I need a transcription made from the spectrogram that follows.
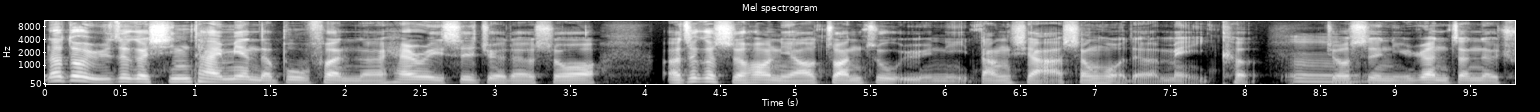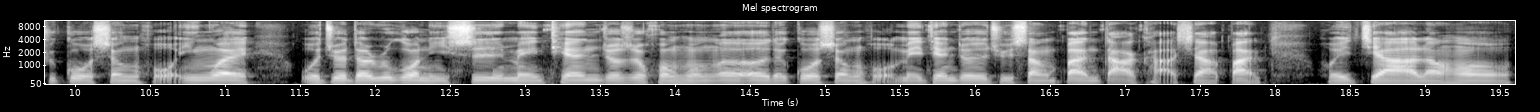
那对于这个心态面的部分呢，Harry 是觉得说。而这个时候，你要专注于你当下生活的每一刻，嗯，就是你认真的去过生活。因为我觉得，如果你是每天就是浑浑噩噩的过生活，每天就是去上班打卡、下班回家，然后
